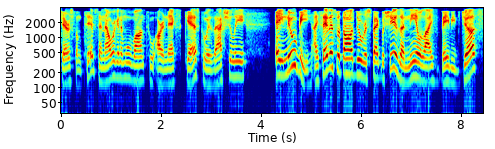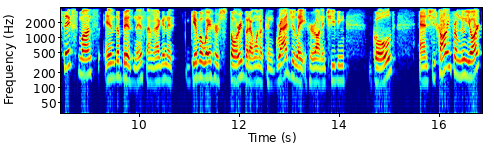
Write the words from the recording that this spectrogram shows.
share some tips, and now we're going to move on to our next guest, who is actually a newbie. I say this with all due respect, but she is a Neolife baby, just six months in the business. I'm not going to give away her story, but I want to congratulate her on achieving gold. And she's calling from New York,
